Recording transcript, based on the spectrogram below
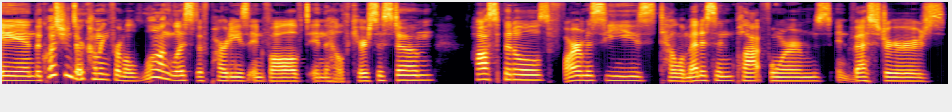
And the questions are coming from a long list of parties involved in the healthcare system hospitals, pharmacies, telemedicine platforms, investors.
